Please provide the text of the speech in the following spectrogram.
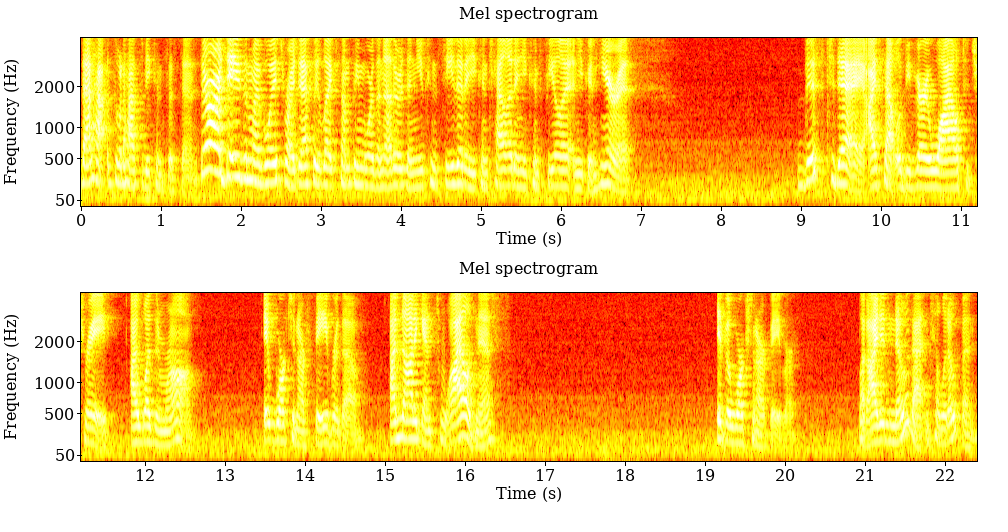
that ha- that's what has to be consistent. There are days in my voice where I definitely like something more than others, and you can see that, and you can tell it, and you can feel it, and you can hear it. This today, I felt would be very wild to trade. I wasn't wrong. It worked in our favor, though. I'm not against wildness if it works in our favor. But I didn't know that until it opened.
